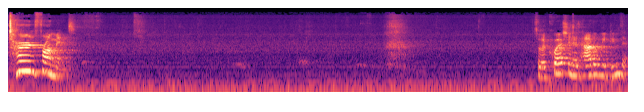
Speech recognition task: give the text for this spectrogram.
Turn from it. So the question is, how do we do that?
